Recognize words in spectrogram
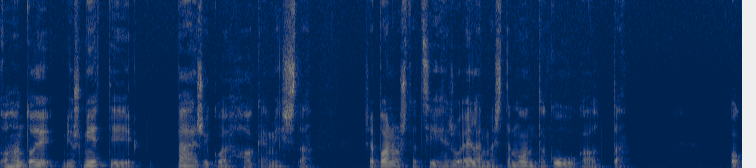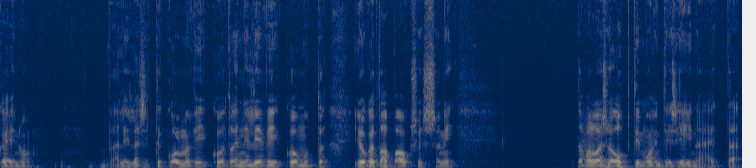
Onhan toi, jos miettii pääsykoe hakemista, sä panostat siihen sun elämästä monta kuukautta. okei, no välillä sitten kolme viikkoa tai neljä viikkoa, mutta joka tapauksessa niin tavallaan se optimointi siinä, että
